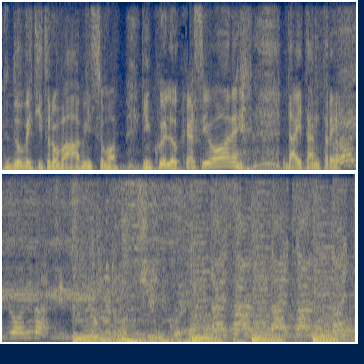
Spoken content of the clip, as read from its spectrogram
dove ti trovavi, insomma, in quell'occasione. Dai Tan 3. Radio Animati, numero 5. Dai tan, dai tan, dai tan.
